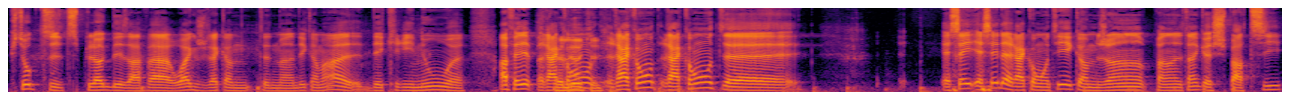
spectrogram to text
Plutôt que tu, tu plugues des affaires ouais, je voulais comme te demander comment. ah, Décris-nous. euh, Ah, Philippe, raconte. Raconte. Raconte. euh, Essaye, essaye de raconter comme genre pendant le temps que je suis parti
